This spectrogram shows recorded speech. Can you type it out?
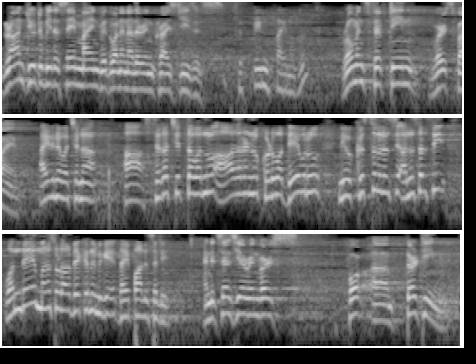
grant you to be the same mind with one another in Christ Jesus. ಫಿಫ್ಟೀನ್ ಫೈವ್ Romans 15, verse 5. ಐದನೇ ವಚನ ಆ ಸ್ಥಿರಚಿತ್ತವನ್ನು ಆದರಣೆಯನ್ನು ಕೊಡುವ ದೇವರು ನೀವು ಕ್ರಿಸ್ತನನ್ನು ಅನುಸರಿಸಿ ಒಂದೇ ಮನಸ್ಸುಡಬೇಕೆಂದು ನಿಮಗೆ ದಯಪಾಲಿಸಲಿ And it says here in verse four, uh, 13,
